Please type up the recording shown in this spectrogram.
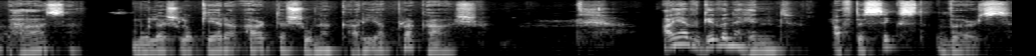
Abhasa Mula shlokera arta shuna karya prakasha I have given a hint of the sixth verse.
